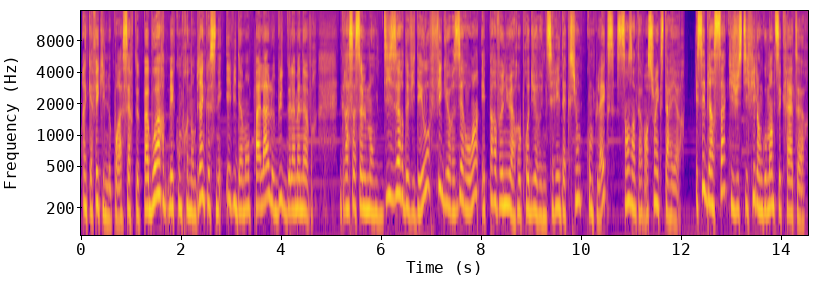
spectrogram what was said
Un café qu'il ne pourra certes pas boire, mais comprenons bien que ce n'est évidemment pas là le but de la manœuvre. Grâce à seulement 10 heures de vidéo, Figure 01 est parvenu à reproduire une série d'actions complexes sans intervention extérieure. Et c'est bien ça qui justifie l'engouement de ses créateurs.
